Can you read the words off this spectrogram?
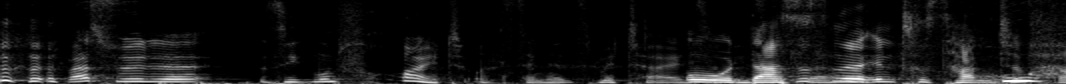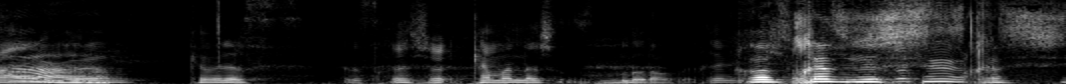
Was würde Sigmund Freud uns denn jetzt mitteilen? Oh, zu das ist eine interessante Huha. Frage. Können wir das, das kann man das Res- res- res- res-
